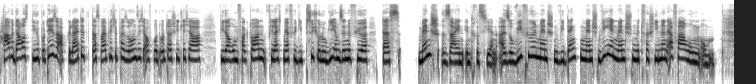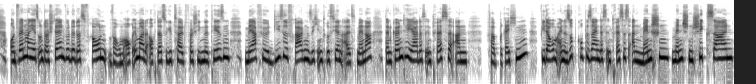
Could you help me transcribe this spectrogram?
habe daraus die Hypothese abgeleitet, dass weibliche Personen sich aufgrund unterschiedlicher wiederum Faktoren vielleicht mehr für die Psychologie im Sinne für das Menschsein interessieren. Also wie fühlen Menschen, wie denken Menschen, wie gehen Menschen mit verschiedenen Erfahrungen um. Und wenn man jetzt unterstellen würde, dass Frauen, warum auch immer, auch dazu gibt's halt verschiedene Thesen, mehr für diese Fragen sich interessieren als Männer, dann könnte ja das Interesse an Verbrechen wiederum eine Subgruppe sein des Interesses an Menschen, Menschenschicksalen,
